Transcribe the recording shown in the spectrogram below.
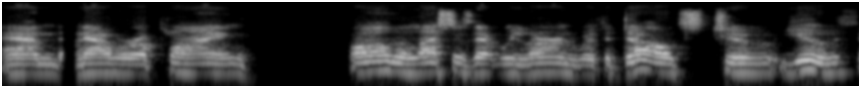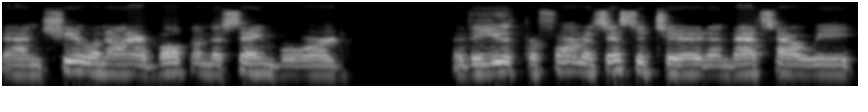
And now we're applying all the lessons that we learned with adults to youth. And Sheila and I are both on the same board, the Youth Performance Institute. And that's how we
